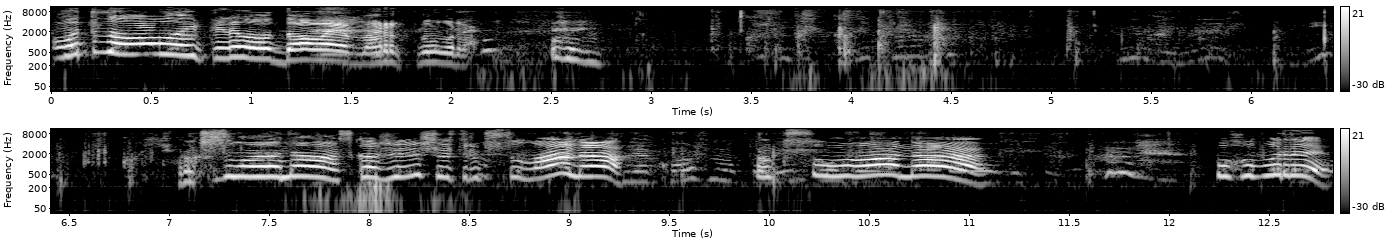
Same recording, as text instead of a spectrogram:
Ми тут голою підгодовуємо Артура. Роксолана, скажи щось, Роксолана! Роксолана! Поговори.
